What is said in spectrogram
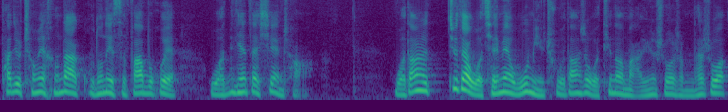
他就成为恒大股东那次发布会，我那天在现场，我当时就在我前面五米处，当时我听到马云说什么，他说。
